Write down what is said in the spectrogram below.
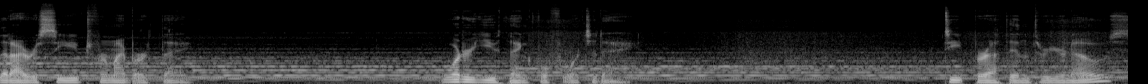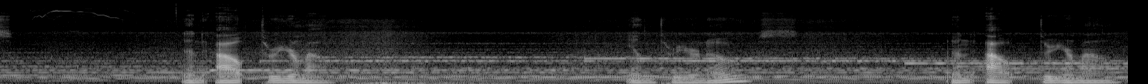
that I received for my birthday. What are you thankful for today? Deep breath in through your nose and out through your mouth. In through your nose and out through your mouth.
